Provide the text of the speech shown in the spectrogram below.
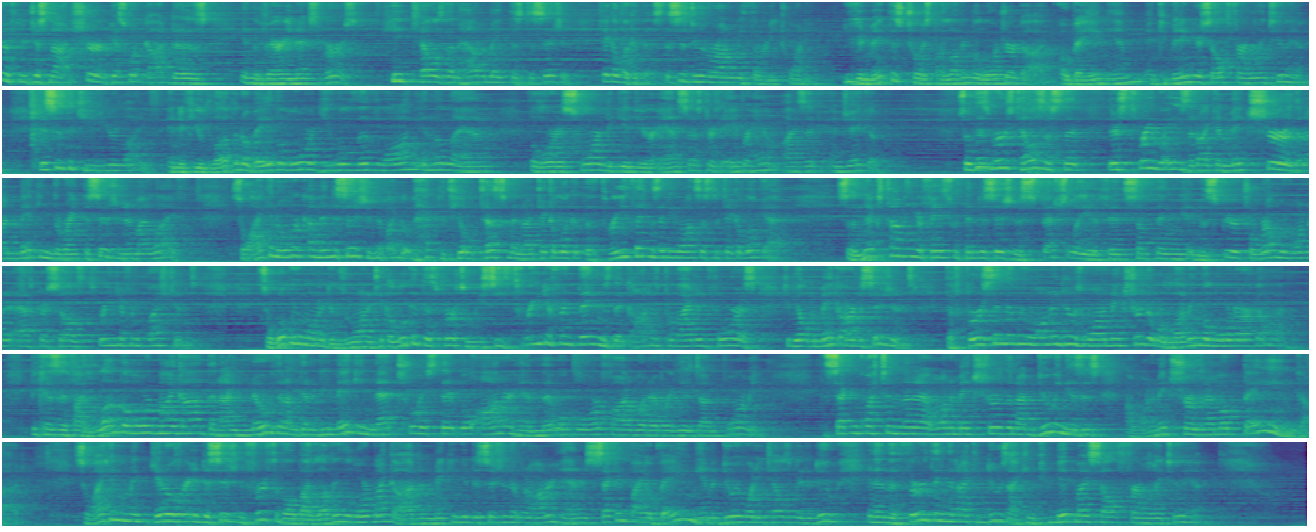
You know, if you're just not sure, guess what God does in the very next verse? He tells them how to make this decision. Take a look at this. This is Deuteronomy 30 20. You can make this choice by loving the Lord your God, obeying Him, and committing yourself firmly to Him. This is the key to your life. And if you love and obey the Lord, you will live long in the land the Lord has sworn to give your ancestors Abraham, Isaac, and Jacob. So this verse tells us that there's three ways that I can make sure that I'm making the right decision in my life. So I can overcome indecision if I go back to the Old Testament and I take a look at the three things that he wants us to take a look at. So next time that you're faced with indecision, especially if it's something in the spiritual realm, we want to ask ourselves three different questions. So what we want to do is we want to take a look at this verse and we see three different things that God has provided for us to be able to make our decisions. The first thing that we want to do is we want to make sure that we're loving the Lord our God. Because if I love the Lord my God, then I know that I'm going to be making that choice that will honor him, that will glorify whatever he has done for me. The second question that I want to make sure that I'm doing is, is I want to make sure that I'm obeying God. So I can make, get over indecision, first of all, by loving the Lord my God and making a decision that would honor Him. Second, by obeying Him and doing what He tells me to do. And then the third thing that I can do is I can commit myself firmly to Him.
